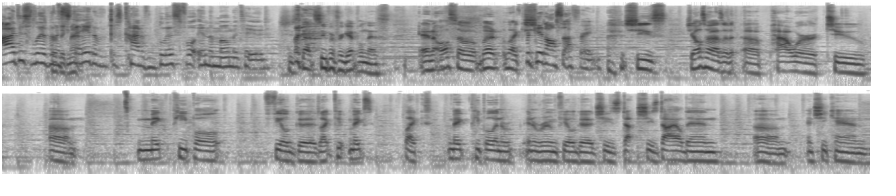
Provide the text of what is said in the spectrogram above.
I just live in a Perfect match. state of just kind of blissful in the momentude. She's got super forgetfulness. And also but like sh- Forget all suffering. she's she also has a, a power to um, make people feel good like pe- makes like make people in a in a room feel good she's di- she's dialed in um, and she can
